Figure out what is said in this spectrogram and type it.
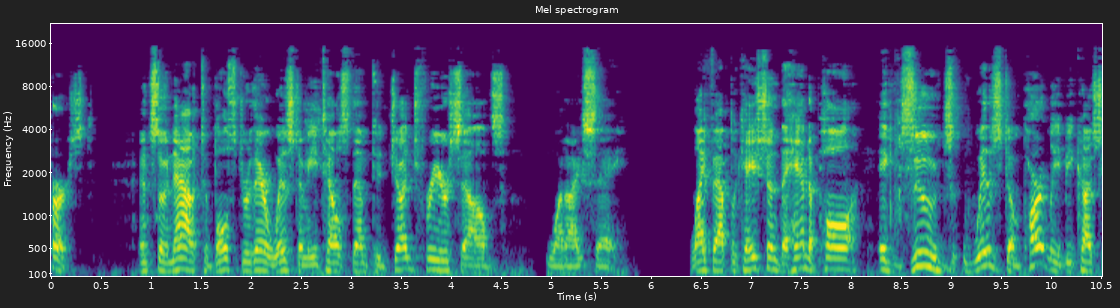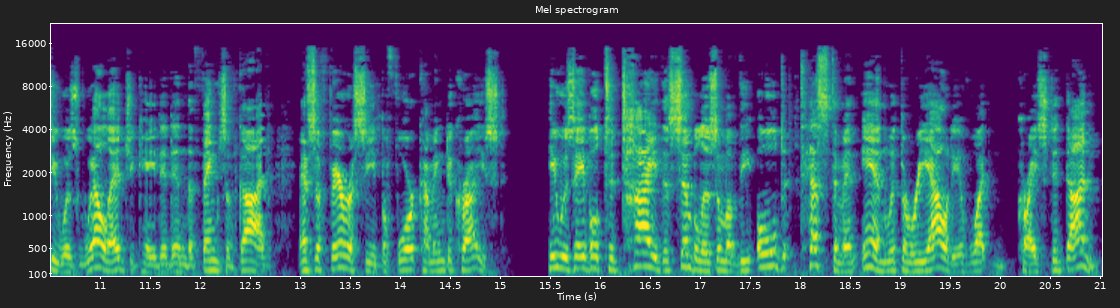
first. And so now, to bolster their wisdom, he tells them to judge for yourselves what I say. Life application The hand of Paul exudes wisdom, partly because he was well educated in the things of God as a Pharisee before coming to Christ. He was able to tie the symbolism of the Old Testament in with the reality of what Christ had done.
